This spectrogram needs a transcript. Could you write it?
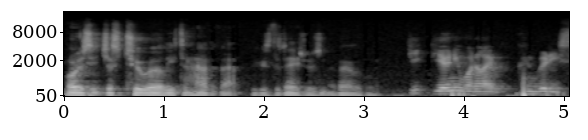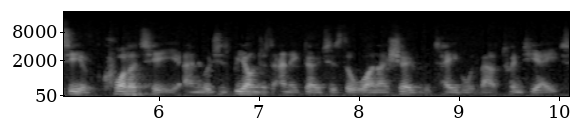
Or is it just too early to have that because the data isn't available? The, the only one I can really see of quality and which is beyond just anecdote is the one I showed with the table with about 28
